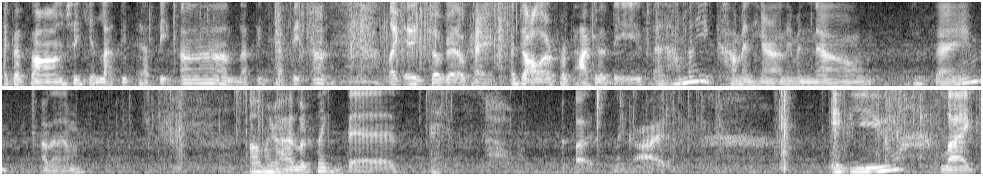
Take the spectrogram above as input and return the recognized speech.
Like that song, shake your Laffy Taffy, uh, Laffy Taffy, uh. Like, it is so good. Okay, a dollar for a packet of these. And how many come in here? I don't even know. Is the same? I don't know. Oh my god, it looks like this. It's so good. Oh my god. If you like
